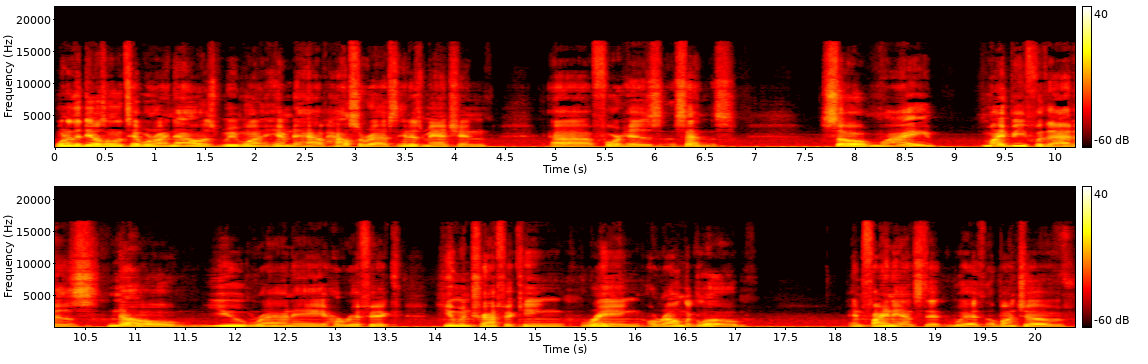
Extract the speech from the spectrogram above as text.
one of the deals on the table right now is we want him to have house arrest in his mansion for his sentence. So my my beef with that is no, you ran a horrific human trafficking ring around the globe and financed it with a bunch of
